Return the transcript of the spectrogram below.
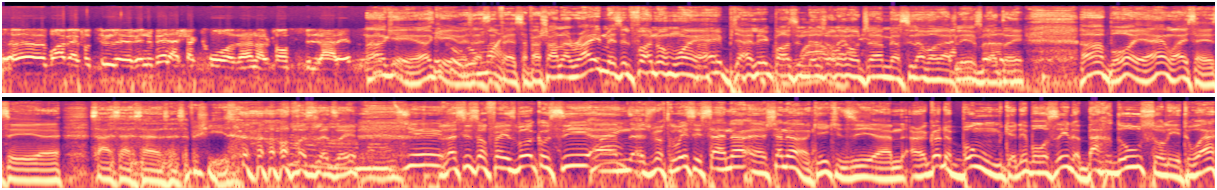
Euh, ouais, ben, faut que tu le renouvelles à chaque trois ans, dans le fond, si tu l'enlèves. OK, OK. c'est cool, ça, fait, ça fait cher la ride, mais c'est le fun au moins. Hey, Pierre-Luc, passe une belle journée, mon chum. Merci d'avoir appelé ce matin. Ah, boy, hein? Ouais, c'est. c'est, euh, ça, ça, ça, ça, ça fait chier, ça. On va se le dire. Dieu. Reçu sur Facebook aussi. Ouais. Euh, je veux retrouver, c'est Sana, euh, Shana ok, qui dit euh, Un gars de Boom qui a déposé le bardeau sur les toits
